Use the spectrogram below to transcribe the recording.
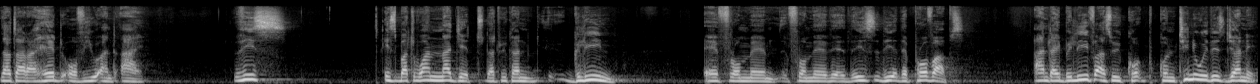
that are ahead of you and I. This is but one nugget that we can glean uh, from, um, from the, the, this, the, the, Proverbs. And I believe as we co- continue with this journey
